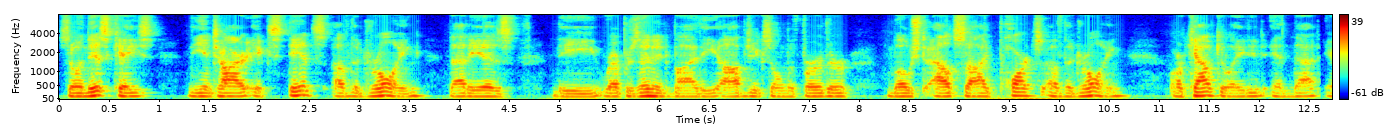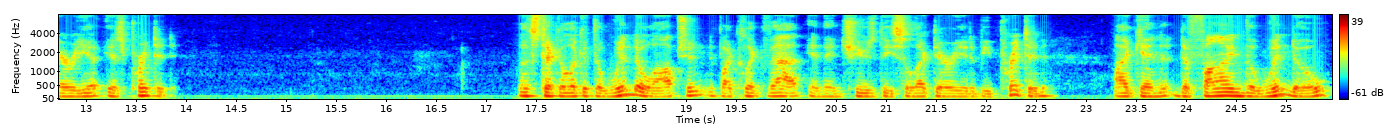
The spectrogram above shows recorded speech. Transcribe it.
So in this case, the entire extents of the drawing, that is the represented by the objects on the further most outside parts of the drawing are calculated and that area is printed. Let's take a look at the window option. If I click that and then choose the select area to be printed, I can define the window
